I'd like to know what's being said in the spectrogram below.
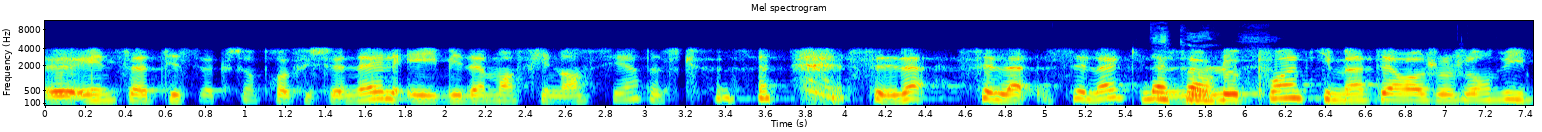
euh, une satisfaction professionnelle et évidemment financière, parce que c'est là, c'est là, c'est là le, point qui m'interroge aujourd'hui.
